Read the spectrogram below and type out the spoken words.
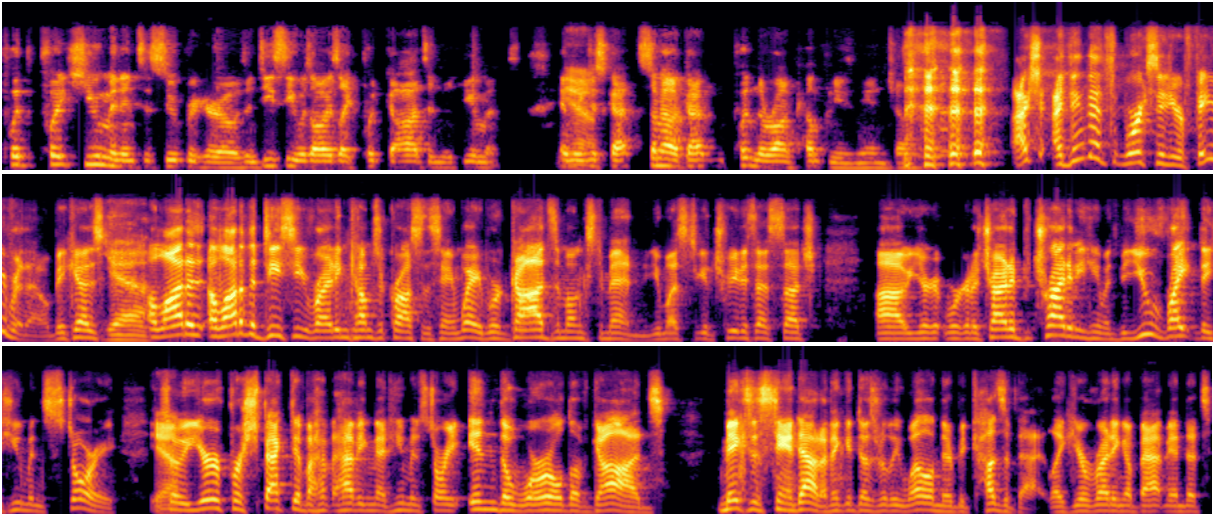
put put human into superheroes and dc was always like put gods into humans and Yeah. we just got somehow got put in the wrong companies me and john Actually, I think that works in your favor though, because yeah. a lot of a lot of the DC writing comes across the same way. We're gods amongst men. You must treat us as such. Uh, you're, we're going to try to try to be humans, but you write the human story. Yeah. So your perspective of having that human story in the world of gods makes it stand out. I think it does really well in there because of that. Like you're writing a Batman that's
